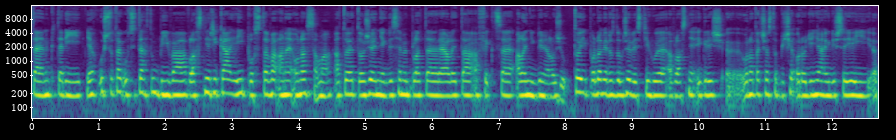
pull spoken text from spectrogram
ten, který, jak už to tak u citátů bývá, vlastně říká její postava a ne ona sama. A to je to, že někdy se mi plete realita a fikce, ale nikdy neložu. To jí podle mě dost dobře vystihuje a vlastně i když eh, ona tak často píše o rodině a i když se její, eh,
